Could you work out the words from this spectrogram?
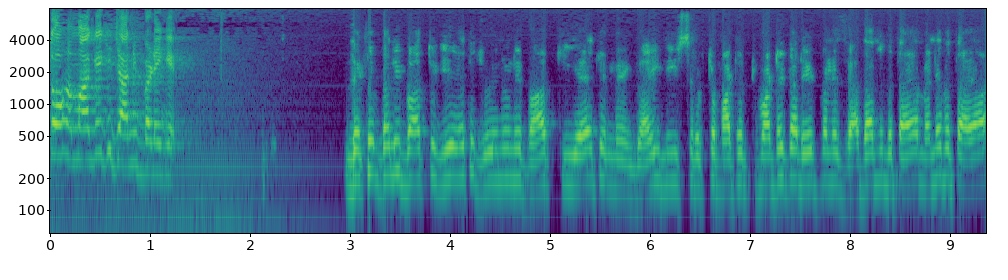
تو ہم آگے کی جانب بڑھیں گے۔ دیکھیں پہلی بات تو یہ ہے کہ جو انہوں نے بات کی ہے کہ مہنگائی نہیں صرف ٹماٹر ٹماٹر کا ریٹ میں نے زیادہ نہیں بتایا میں نے بتایا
